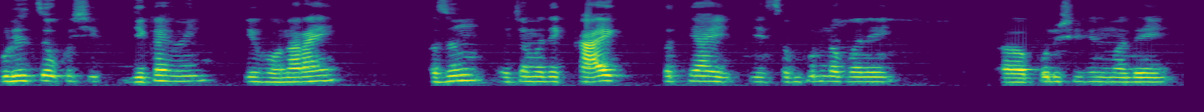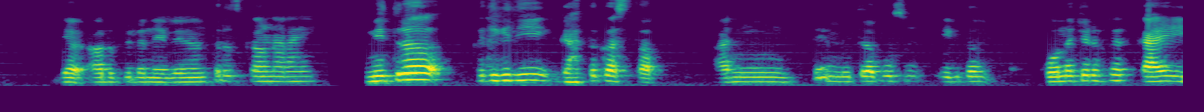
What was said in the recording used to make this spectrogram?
पुढील चौकशी जे काही होईल ते होणार आहे. अजून याच्यामध्ये काय तथ्य आहे ते संपूर्णपणे पोलीस स्टेशनमध्ये या आरोपीला नेल्यानंतरच कळणार आहे. मित्र कधी कधी घातक असतात. आणि त्या मित्रापासून एकदम कोणाच्या डोक्यात काय हे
